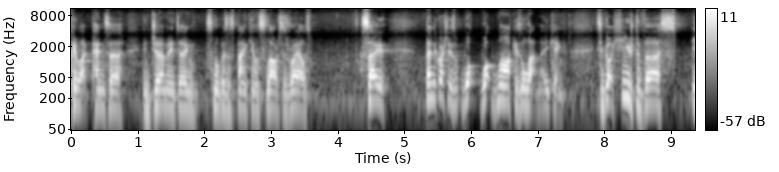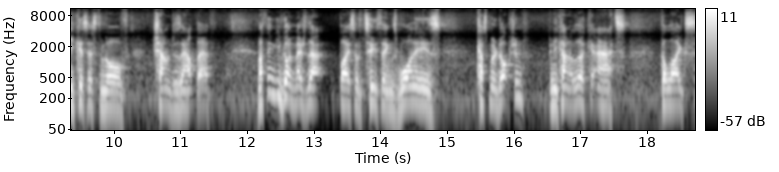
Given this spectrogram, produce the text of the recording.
People like Penta in Germany doing small business banking on Solaris' rails. So then the question is, what, what mark is all that making? So you've got a huge, diverse ecosystem of challenges out there. And I think you've got to measure that by sort of two things. One is customer adoption, and you kind of look at the likes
